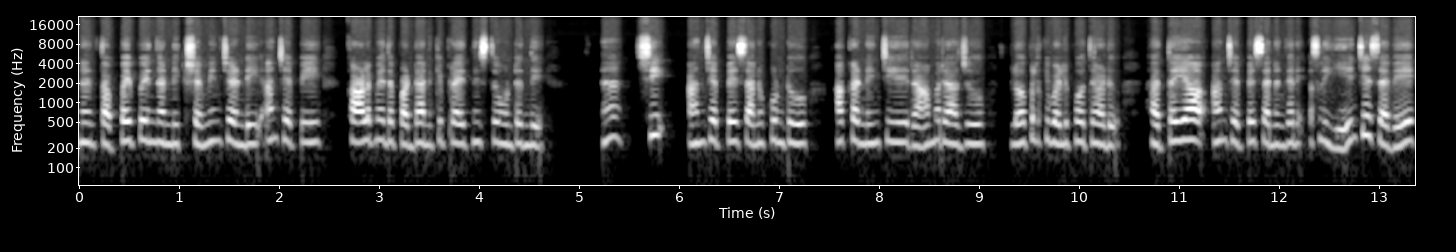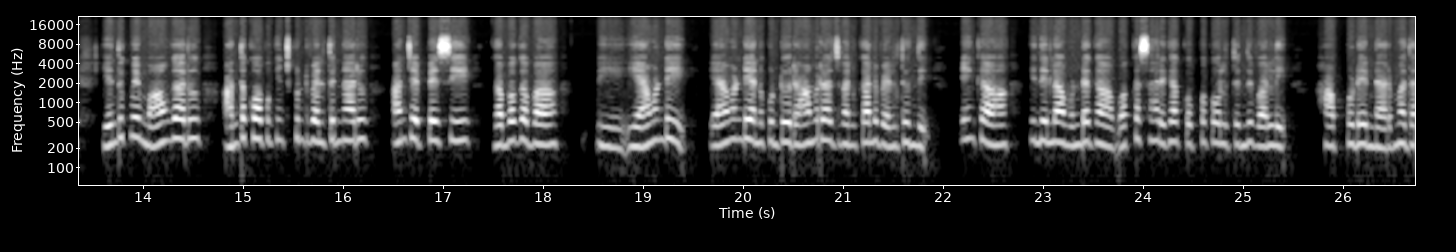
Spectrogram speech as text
నేను తప్పైపోయిందండి క్షమించండి అని చెప్పి కాళ్ళ మీద పడ్డానికి ప్రయత్నిస్తూ ఉంటుంది. చి అని చెప్పేసి అనుకుంటూ అక్కడి నుంచి రామరాజు లోపలికి వెళ్ళిపోతాడు. అత్తయ్య అని చెప్పేసి అనగానే అసలు ఏం చేశావే? ఎందుకు మీ మామగారు అంత కోపగించుకుంటూ వెళ్తున్నారు? అని చెప్పేసి గబగబా ఏమండి ఏమండి అనుకుంటూ రామరాజు వెనకాల వెళ్తుంది. ఇంకా ఇది ఇలా ఉండగా ఒక్కసారిగా కుప్పకూలుతుంది వల్లి. అప్పుడే నర్మద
